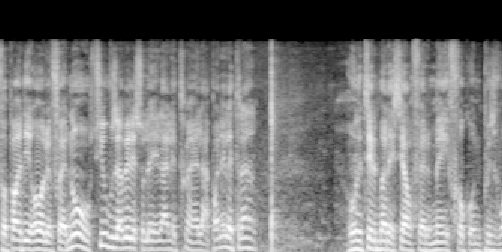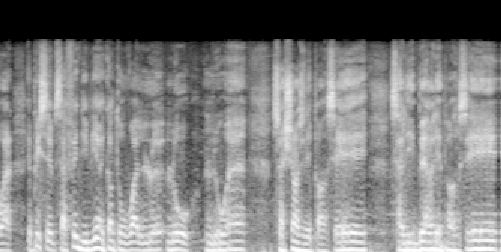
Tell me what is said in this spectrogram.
ne faut pas dire, oh, le frère, non, si vous avez le soleil là, le train est là, prenez le train. On est tellement resté enfermé, il faut qu'on puisse voir. Et puis ça fait du bien quand on voit l'eau loin, ça change les pensées, ça libère les pensées.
